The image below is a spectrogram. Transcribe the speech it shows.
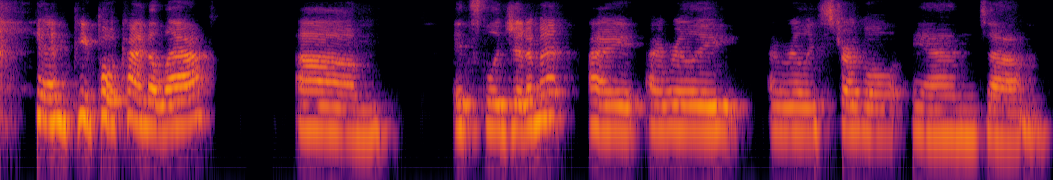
and people kind of laugh, um, it's legitimate. I, I really, I really struggle and, um,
